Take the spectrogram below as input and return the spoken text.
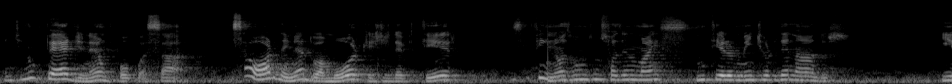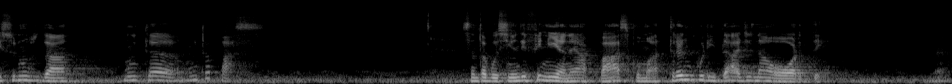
a gente não perde né, um pouco essa, essa ordem né, do amor que a gente deve ter. Mas, enfim, nós vamos nos fazendo mais interiormente ordenados. Isso nos dá muita, muita paz. Santo Agostinho definia né, a paz como a tranquilidade na ordem. Né?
